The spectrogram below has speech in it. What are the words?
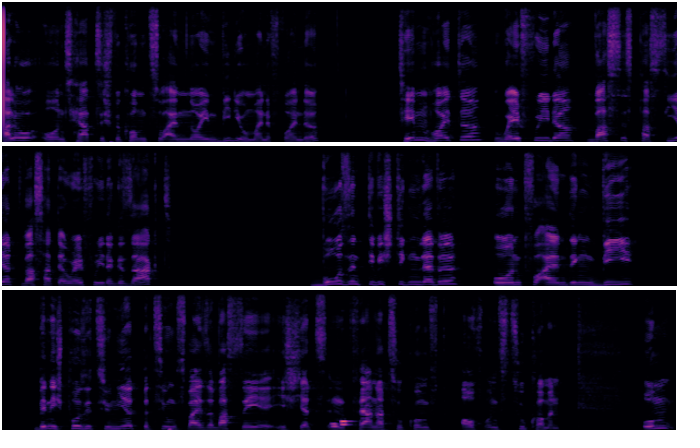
Hallo und herzlich willkommen zu einem neuen Video, meine Freunde. Themen heute, Wave Reader, was ist passiert, was hat der Wave Reader gesagt, wo sind die wichtigen Level? Und vor allen Dingen, wie bin ich positioniert, beziehungsweise was sehe ich jetzt in ferner Zukunft auf uns zukommen. Um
